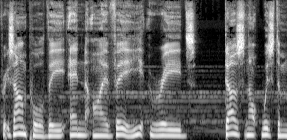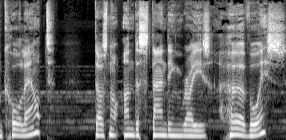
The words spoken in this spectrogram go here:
For example, the NIV reads, Does not wisdom call out? Does not understanding raise her voice?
